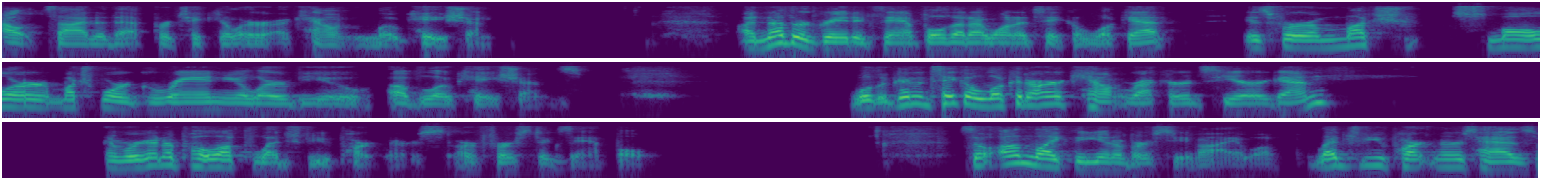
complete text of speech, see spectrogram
outside of that particular account and location. Another great example that I want to take a look at is for a much smaller, much more granular view of locations. Well, we're going to take a look at our account records here again. And we're going to pull up LedgeView Partners, our first example. So unlike the University of Iowa, LedgeView Partners has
